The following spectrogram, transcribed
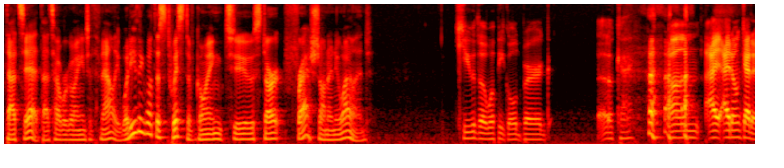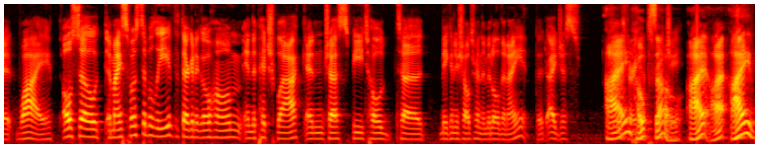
that's it. That's how we're going into the finale. What do you think about this twist of going to start fresh on a new island? Cue the Whoopi Goldberg Okay. um, I, I don't get it. Why? Also, am I supposed to believe that they're going to go home in the pitch black and just be told to make a new shelter in the middle of the night? That I just I hope so. I I I,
